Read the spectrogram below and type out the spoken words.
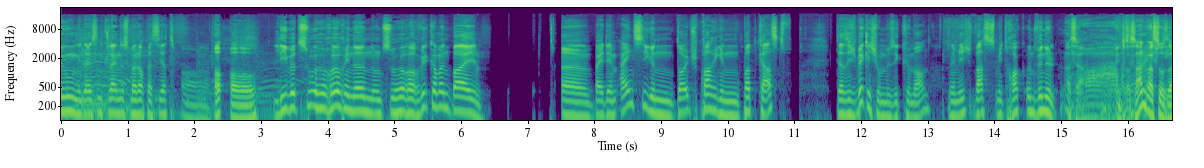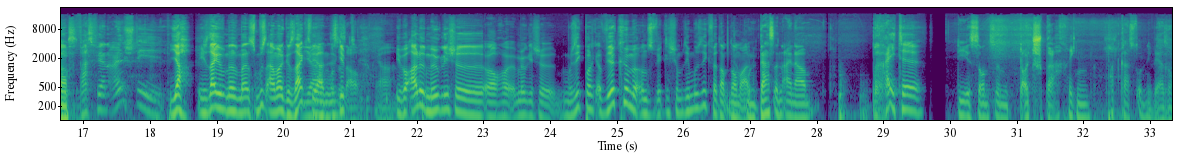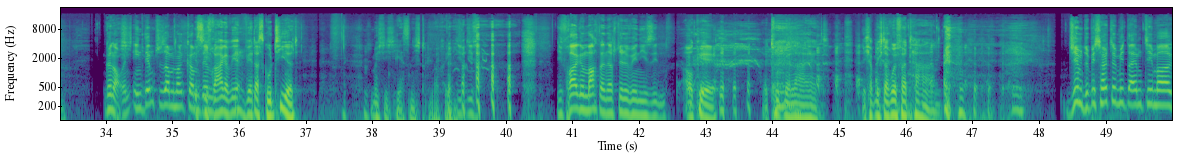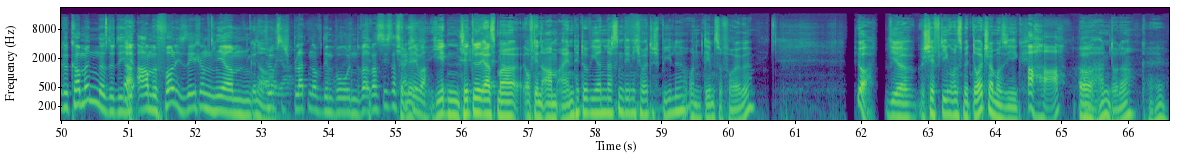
Entschuldigung, da ist ein kleines Mal auch passiert. Oh. Oh oh. Liebe Zuhörerinnen und Zuhörer, willkommen bei, äh, bei dem einzigen deutschsprachigen Podcast, der sich wirklich um Musik kümmert, nämlich was mit Rock und Vinyl. Das ist ja Ah, interessant, was, du sagst. Was für ein Einstieg. Ja, ich sage, es muss einmal gesagt werden. muss Es gibt auch. Ja. über alle mögliche, auch äh, mögliche Musikpodcasts. Wir kümmern uns wirklich um die Musik, verdammt normal. Und das in einer Breite, die es sonst im deutschsprachigen Podcast-Universum genau, in, in dem Zusammenhang kam Ist die Frage, wer, wer das gutiert? möchte ich jetzt nicht drüber reden. die, die, die Frage macht an der Stelle wenig Sinn. Okay. Tut mir leid. Ich habe mich da wohl vertan. Jim, du bist heute mit deinem Thema gekommen, also die Ja. Arme voll. Ich sehe schon hier ähm, Genau. 50 Platten auf dem Boden. Wa- Was ist das Ich für ein Thema? jeden Titel erstmal auf den Arm eintätowieren lassen, den ich heute spiele und demzufolge. Ja, wir beschäftigen uns mit deutscher Musik. Aha. Oh. Hand, oder? Okay.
